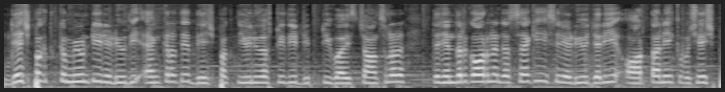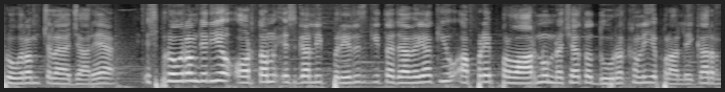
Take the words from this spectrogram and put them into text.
ਦੇਸ਼ ਭਗਤ ਕਮਿਊਨਿਟੀ ਰੇਡੀਓ ਦੀ ਐਂਕਰ ਅਤੇ ਦੇਸ਼ ਭਗਤ ਯੂਨੀਵਰਸਿਟੀ ਦੀ deputy vice chancellor Tejinder Kaur ਨੇ ਦੱਸਿਆ ਕਿ ਇਸ ਰੇਡੀਓ ਜਰੀਏ ਔਰਤਾਂ ਲਈ ਇੱਕ ਵਿਸ਼ੇਸ਼ ਪ੍ਰੋਗਰਾਮ ਚਲਾਇਆ ਜਾ ਰਿਹਾ ਹੈ। ਇਸ ਪ੍ਰੋਗਰਾਮ ਜਰੀਏ ਔਰਤਾਂ ਨੂੰ ਇਸ ਗੱਲ ਲਈ ਪ੍ਰੇਰਿਤ ਕੀਤਾ ਜਾਵੇਗਾ ਕਿ ਉਹ ਆਪਣੇ ਪਰਿਵਾਰ ਨੂੰ ਨਸ਼ਿਆਂ ਤੋਂ ਦੂਰ ਰੱਖਣ ਲਈ ਉਪਰਾਲੇ ਕਰਨ।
